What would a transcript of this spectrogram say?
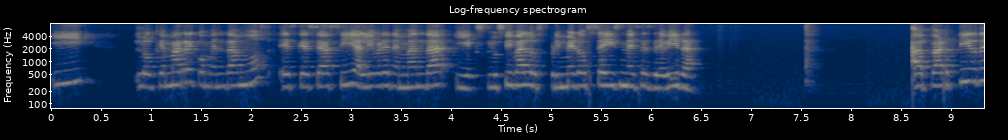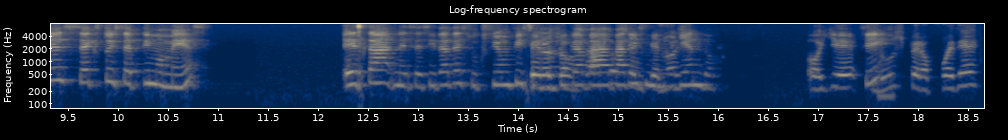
y lo que más recomendamos es que sea así, a libre demanda y exclusiva los primeros seis meses de vida. A partir del sexto y séptimo mes, esta necesidad de succión fisiológica va, disminuyendo. Oye, Luz, pero puede,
